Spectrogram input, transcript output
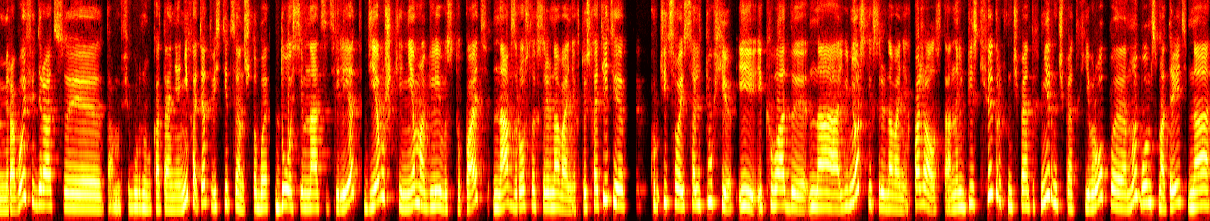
мировой федерации, там, фигурного катания, они хотят ввести ценз, чтобы до 17 лет девушки не могли выступать на взрослых соревнованиях. То есть хотите крутить свои сальтухи и, и квады на юниорских соревнованиях, пожалуйста. А на Олимпийских играх, на чемпионатах мира, на чемпионатах Европы мы будем смотреть на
